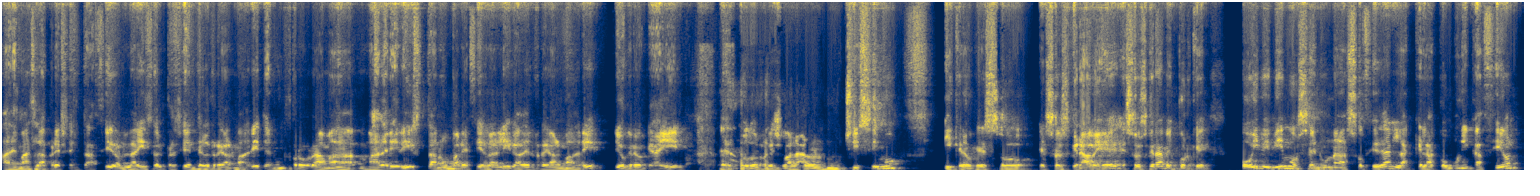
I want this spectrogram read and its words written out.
Además, la presentación la hizo el presidente del Real Madrid en un programa madridista, ¿no? Parecía la Liga del Real Madrid. Yo creo que ahí eh, todos resbalaron muchísimo y creo que eso, eso es grave, ¿eh? Eso es grave porque hoy vivimos en una sociedad en la que la comunicación,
